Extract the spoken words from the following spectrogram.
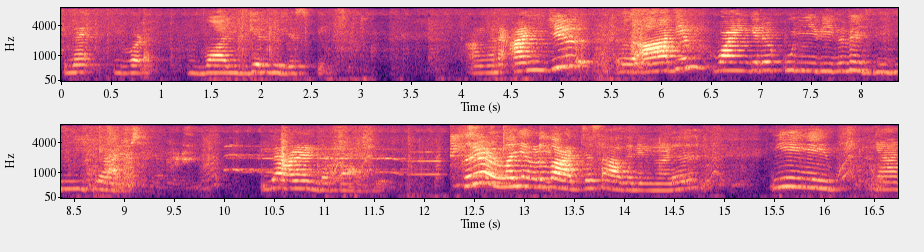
പിന്നെ ഇവിടെ ഭയങ്കര വലിയ സ്പേസ് അങ്ങനെ അഞ്ച് ആദ്യം ഭയങ്കര കുഞ്ഞിരിന്ന് വരുന്നിരിക്കാണ് ഇതാണ് എന്റെ കാര്യം ഇത്രയുള്ള ഞങ്ങൾ വാങ്ങിച്ച സാധനങ്ങൾ. ഈ ഞാൻ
